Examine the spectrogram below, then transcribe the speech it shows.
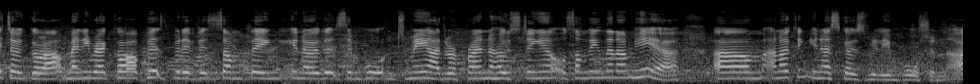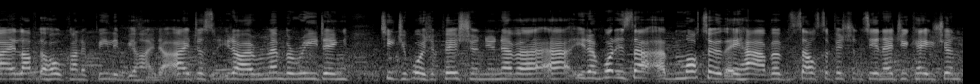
I don't go out many red carpets, but if it's something you know that's important to me, either a friend hosting it or something, then I'm here. Um, and I think UNESCO is really important. I love the whole kind of feeling behind it. I just, you know, I remember reading "Teach Your Boy to Fish," and you never, uh, you know, what is that motto they have of self-sufficiency and education?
